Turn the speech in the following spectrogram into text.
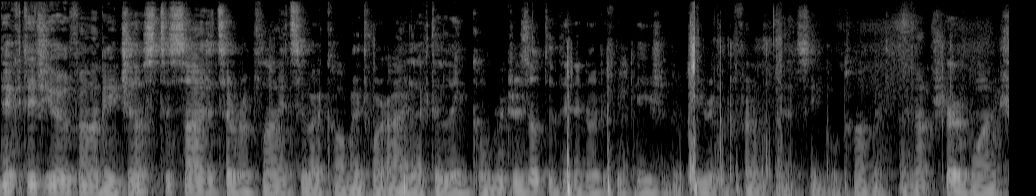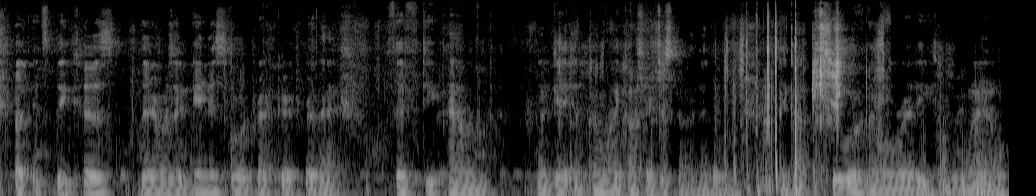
Nick DiGiovanni just decided to reply to a comment where I left a link on which resulted in a notification appearing from that single comment. I'm not sure why, but it's because there was a Guinness World Record for that 50 pound nugget. Oh my gosh, I just got another one. I got two of them already. Wow.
